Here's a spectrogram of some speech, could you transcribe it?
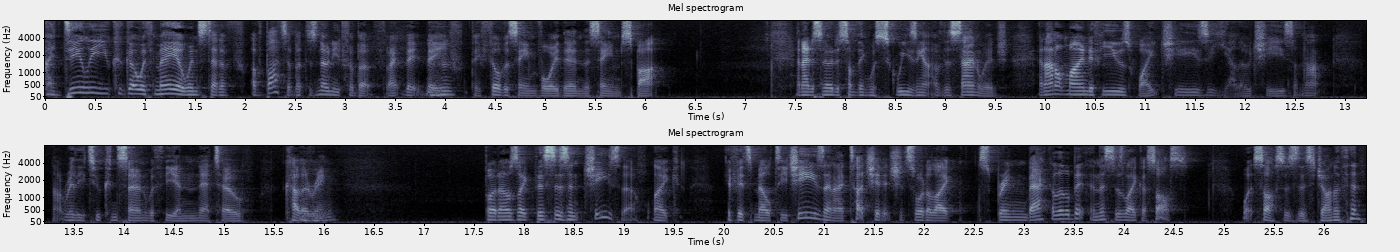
Ideally, you could go with mayo instead of, of butter, but there's no need for both, right? They they, Mhm. they fill the same void. They're in the same spot. And I just noticed something was squeezing out of the sandwich. And I don't mind if you use white cheese, or yellow cheese. I'm not not really too concerned with the annatto coloring. But I was like, this isn't cheese though. Like, if it's melty cheese and I touch it, it should sort of like spring back a little bit. And this is like a sauce. What sauce is this, Jonathan?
